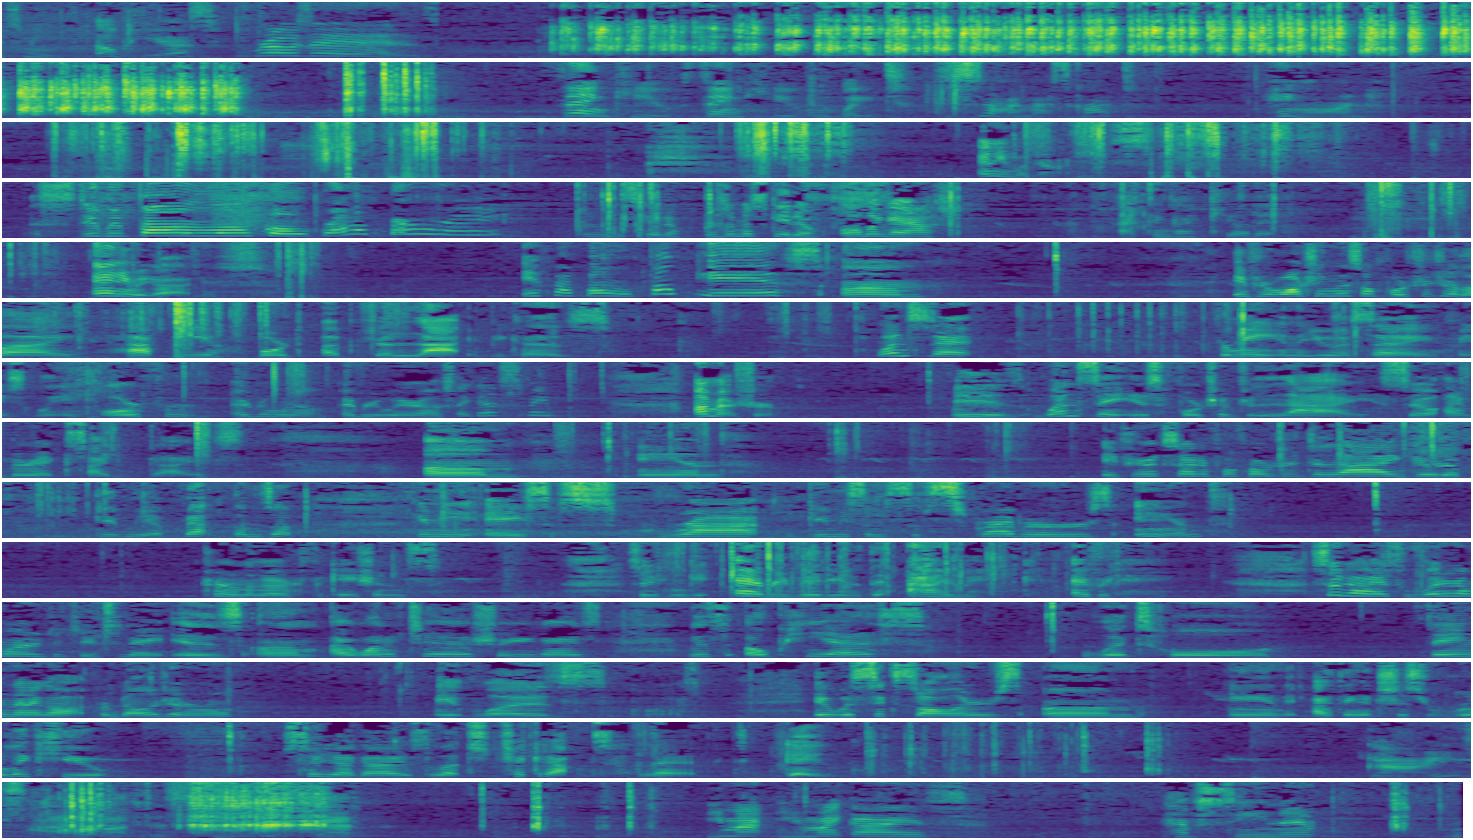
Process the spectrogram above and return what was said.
it's me, LPS Roses. Thank you, thank you. And wait, this is not my mascot. Hang on. Anyway, guys. A stupid phone won't go right. There's a mosquito. There's a mosquito. Oh my gosh. I think I killed it. Anyway, guys. If my phone will focus, um, if you're watching this on 4th of July, happy 4th of July because Wednesday, for me in the USA, basically, or for everyone else, everywhere else, I guess, maybe. I'm not sure. It is Wednesday it is 4th of July, so I'm very excited, guys. Um, and if you're excited for 4th of July, go to give me a fat thumbs up, give me a subscribe, give me some subscribers, and turn on the notifications so you can get every video that I make every day. So guys, what I wanted to do today is um, I wanted to show you guys this LPS little thing that I got from Dollar General. It was it was six dollars, um, and I think it's just really cute. So yeah, guys, let's check it out. Let's go. Guys, I got this set. You might, you might, guys, have seen it.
